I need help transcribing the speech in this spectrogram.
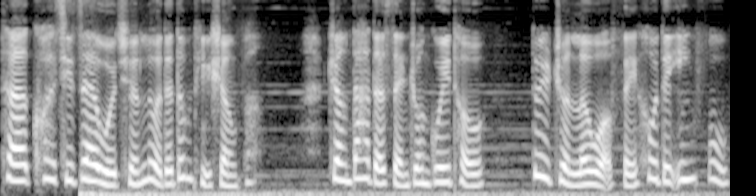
他跨骑在我全裸的胴体上方，胀大的伞状龟头对准了我肥厚的阴腹，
